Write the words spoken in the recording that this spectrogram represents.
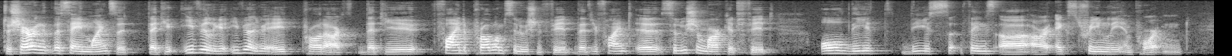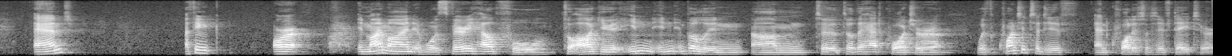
to sharing the same mindset that you evaluate products, that you find a problem solution fit, that you find a solution market fit. All these, these things are, are extremely important. And I think, or in my mind, it was very helpful to argue in, in Berlin um, to, to the headquarter with quantitative and qualitative data.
